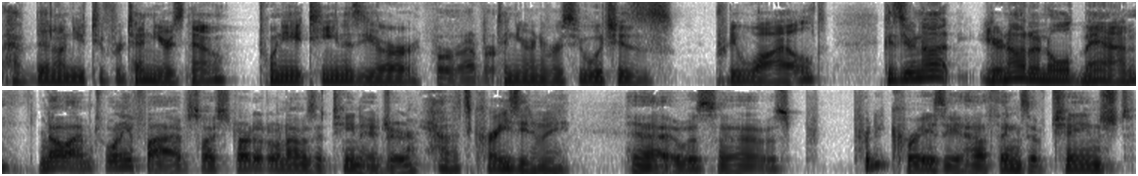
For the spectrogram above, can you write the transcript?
have been on youtube for 10 years now. 2018 is your Forever. 10 year anniversary which is pretty wild. Because you're not you're not an old man. No, I'm 25, so I started when I was a teenager. yeah that's crazy to me. Yeah, it was uh, it was pretty crazy how things have changed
